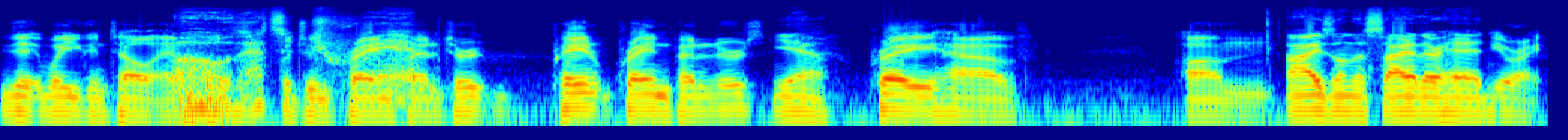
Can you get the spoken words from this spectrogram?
the way you can tell animals Oh, that's between prey and predator, prey, prey and predators, Yeah. prey have, um, Eyes on the side of their head. you're right,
